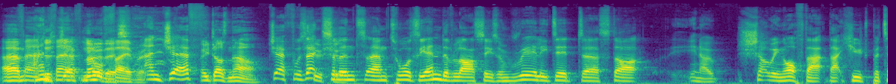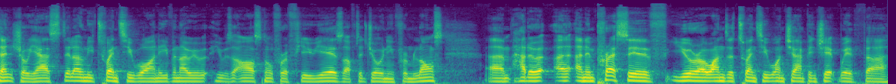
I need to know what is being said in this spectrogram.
Um, and, Does Jeff know this? favourite. and Jeff, He does now. Jeff was Shoo-shoo. excellent um, towards the end of last season. Really did uh, start, you know, showing off that that huge potential he has. Still only 21, even though he was at Arsenal for a few years after joining from Lens. Um, had a, a, an impressive Euro Under 21 championship with uh,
